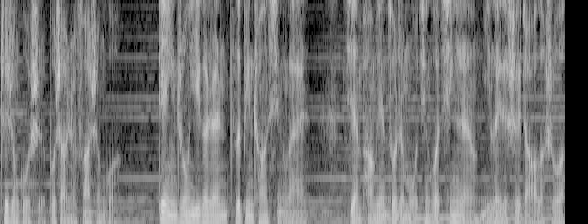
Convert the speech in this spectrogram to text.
这种故事不少人发生过。电影中一个人自病床醒来。见旁边坐着母亲或亲人，已累得睡着了，说：“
